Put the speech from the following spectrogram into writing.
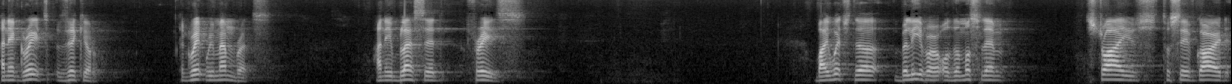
and a great zikr, a great remembrance, and a blessed phrase by which the believer or the Muslim strives to safeguard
